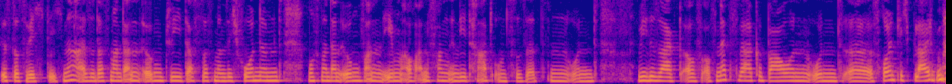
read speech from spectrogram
ist das wichtig. Ne? Also, dass man dann irgendwie das, was man sich vornimmt, muss man dann irgendwann eben auch anfangen, in die Tat umzusetzen und wie gesagt, auf, auf Netzwerke bauen und äh, freundlich bleiben.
